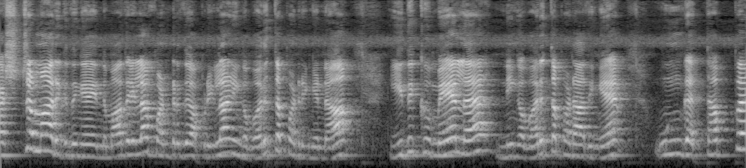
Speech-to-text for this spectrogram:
கஷ்டமாக இருக்குதுங்க. இந்த மாதிரிலாம் பண்ணுறது அப்படிலாம் நீங்கள் வருத்தப்படுறீங்கன்னா இதுக்கு மேலே நீங்கள் வருத்தப்படாதீங்க. உங்கள் தப்பை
